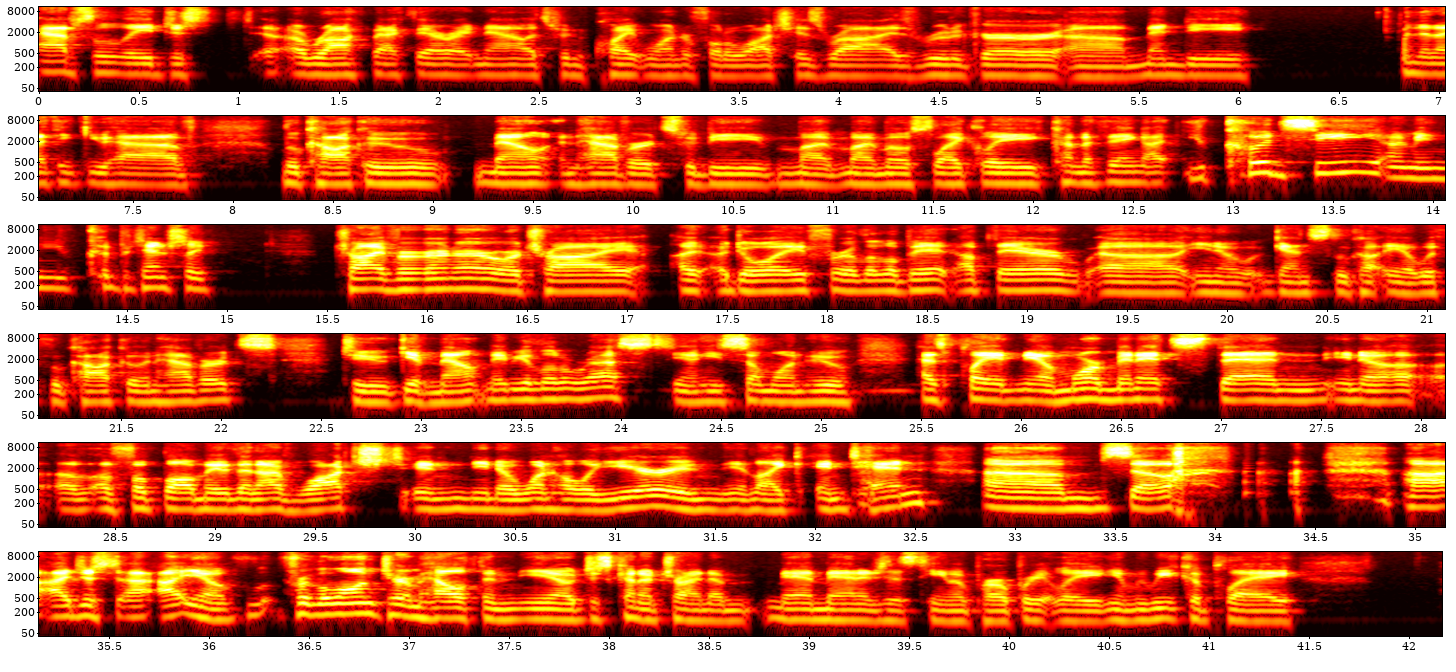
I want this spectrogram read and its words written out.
absolutely just a rock back there right now. It's been quite wonderful to watch his rise. Rudiger, um, Mendy, and then I think you have Lukaku, Mount, and Havertz would be my my most likely kind of thing. I, you could see, I mean, you could potentially try Werner or try Odoi for a little bit up there, uh, you know, against Lukaku, you know, with Lukaku and Havertz to give Mount maybe a little rest. You know, he's someone who has played, you know, more minutes than, you know, of, of football maybe than I've watched in, you know, one whole year in, in like in 10. Um, so uh, I just, I, you know, for the long-term health and, you know, just kind of trying to man manage this team appropriately, you know, we could play,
